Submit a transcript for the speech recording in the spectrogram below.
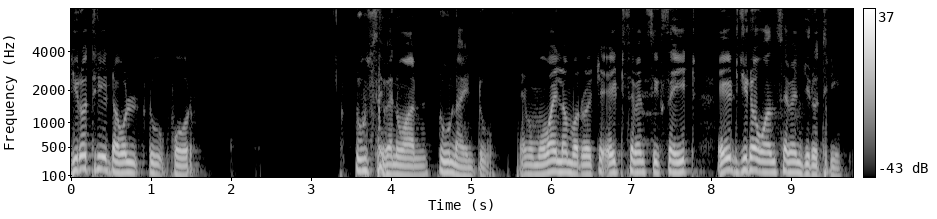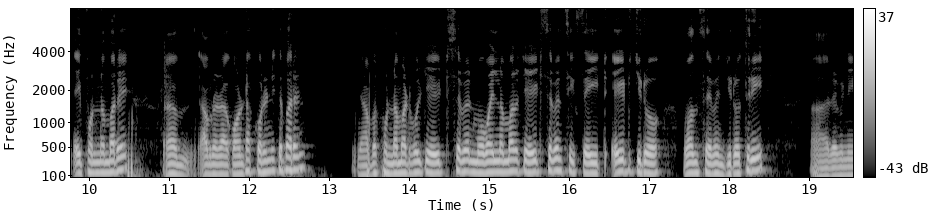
zero three double two four two seven one two nine two এবং মোবাইল নম্বর রয়েছে eight seven six eight eight zero one seven zero three এই ফোন নাম্বারে আপনারা কন্ট্যাক্ট করে নিতে পারেন। আবার ফোন নাম্বার বলছি এইট সেভেন মোবাইল নাম্বার হচ্ছে eight seven six eight eight zero one seven zero three আর এমনি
